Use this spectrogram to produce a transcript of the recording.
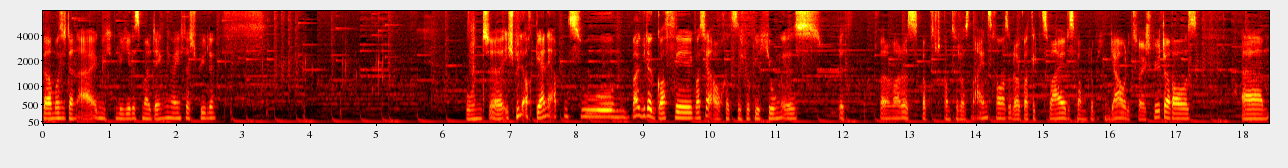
da muss ich dann eigentlich jedes Mal denken, wenn ich das spiele. Und äh, ich spiele auch gerne ab und zu mal wieder Gothic, was ja auch jetzt nicht wirklich jung ist wann war das? Ich glaube, das kommt 2001 raus oder Gothic 2, das kam, glaube ich, ein Jahr oder zwei später raus. Ähm,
